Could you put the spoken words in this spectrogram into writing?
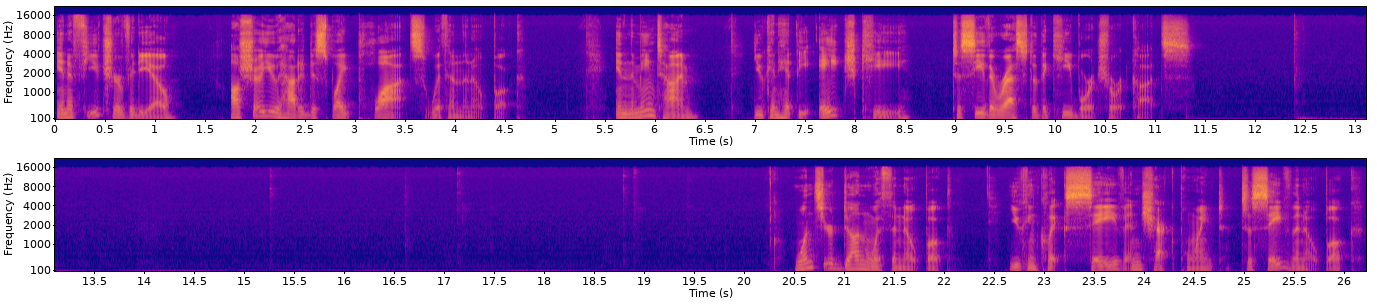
In a future video, I'll show you how to display plots within the notebook. In the meantime, you can hit the H key to see the rest of the keyboard shortcuts. Once you're done with the notebook, you can click Save and Checkpoint to save the notebook,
